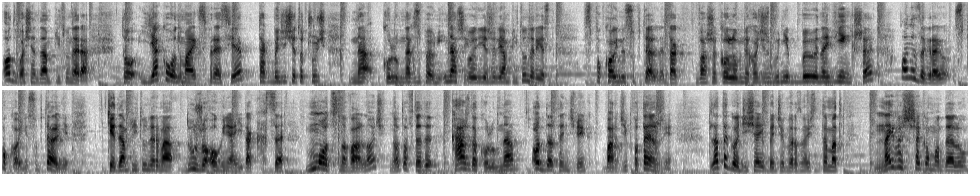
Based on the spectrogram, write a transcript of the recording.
od właśnie do amplitunera. To jaką on ma ekspresję, tak będziecie to czuć na kolumnach zupełnie inaczej. Bo Jeżeli amplituner jest spokojny, subtelny, tak wasze kolumny chociażby nie były największe, one zagrają spokojnie, subtelnie. Kiedy amplituner ma dużo ognia i tak chce mocno walnąć, no to wtedy każda kolumna odda ten dźwięk bardziej potężnie. Dlatego dzisiaj będziemy rozmawiać na temat najwyższego modelu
